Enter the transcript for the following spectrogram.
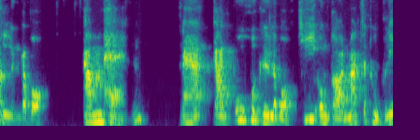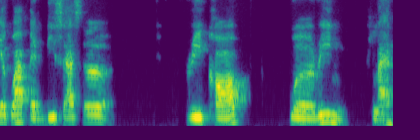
คืนระบบทำแผนนะฮะการกู้คุณคือระบบที่องค์กรมักจะถูกเรียกว่าเป็น disaster recovering plan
